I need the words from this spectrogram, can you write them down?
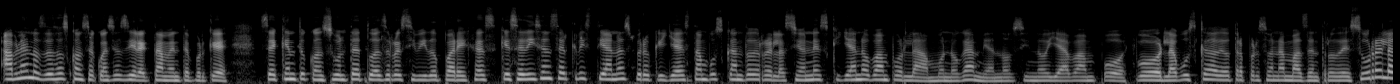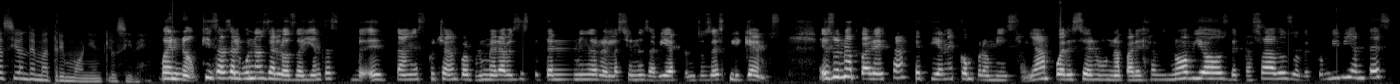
Háblanos de esas consecuencias directamente porque sé que en tu consulta tú has recibido parejas que se dicen ser cristianas pero que ya están buscando relaciones que ya no van por la monogamia, ¿no? sino ya van por, por la búsqueda de otra persona más dentro de su relación de matrimonio inclusive? Bueno, quizás algunos de los oyentes eh, están escuchando por primera vez este término relaciones abiertas, entonces expliquemos. Es una pareja que tiene compromiso, ¿ya? Puede ser una pareja de novios, de casados o de convivientes.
